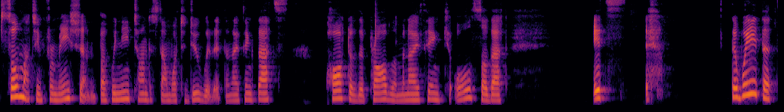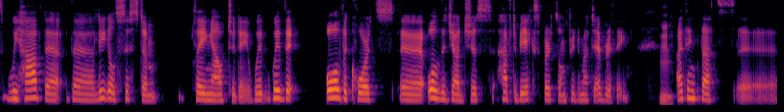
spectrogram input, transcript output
so much information, but we need to understand what to do with it. And I think that's part of the problem. And I think also that it's the way that we have the the legal system playing out today with with the, all the courts, uh, all the judges have to be experts on pretty much everything. Hmm. I think that's uh,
